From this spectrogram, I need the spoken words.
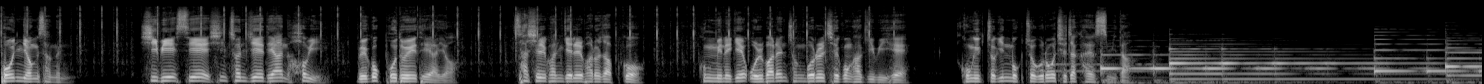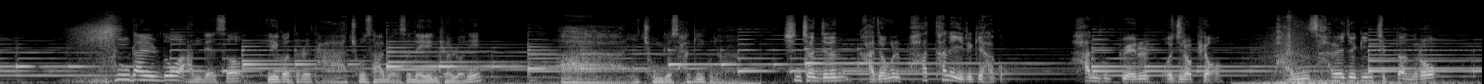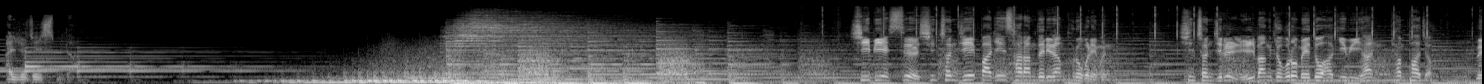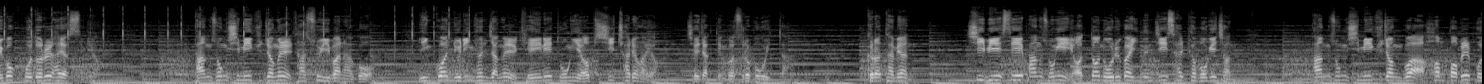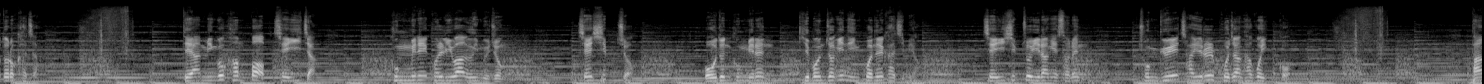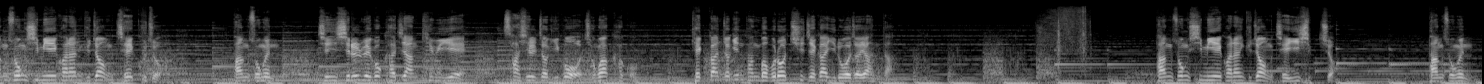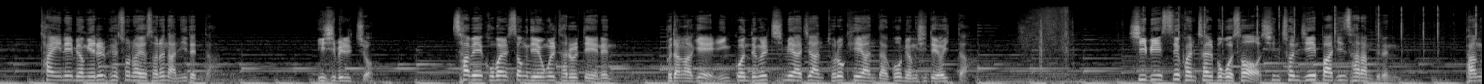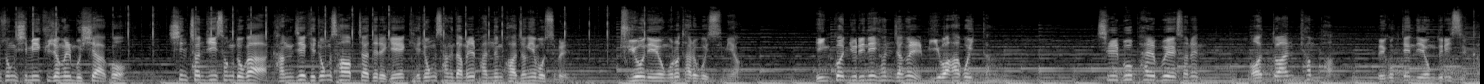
본 영상은 CBS의 신천지에 대한 허위, 왜곡 보도에 대하여 사실관계를 바로잡고 국민에게 올바른 정보를 제공하기 위해 공익적인 목적으로 제작하였습니다. 한 달도 안 돼서 이것들을 다 조사하면서 내린 결론이 아, 이 종교 사기구나. 신천지는 가정을 파탄에 이르게 하고 한국 교회를 어지럽혀 반사회적인 집단으로 알려져 있습니다. CBS 신천지에 빠진 사람들이란 프로그램은 신천지를 일방적으로 매도하기 위한 편파적 왜곡 보도를 하였으며 방송 심의 규정을 다수 위반하고 인권 유린 현장을 개인의 동의 없이 촬영하여 제작된 것으로 보고 있다. 그렇다면 CBS의 방송이 어떤 오류가 있는지 살펴보기 전 방송 심의 규정과 헌법을 보도록 하자. 대한민국 헌법 제2장 국민의 권리와 의무 중 제10조 모든 국민은 기본적인 인권을 가지며 제20조 1항에서는 종교의 자유를 보장하고 있고 방송 심의에 관한 규정 제9조 방송은 진실을 왜곡하지 않기 위해 사실적이고 정확하고 객관적인 방법으로 취재가 이루어져야 한다. 방송 심의에 관한 규정 제20조 방송은 타인의 명예를 훼손하여서는 아니 된다. 21조 사회 고발성 내용을 다룰 때에는 부당하게 인권 등을 침해하지 않도록 해야 한다고 명시되어 있다. CBS 관찰 보고서 신천지에 빠진 사람들은 방송 심의 규정을 무시하고 신천지 성도가 강제 개종 사업자들에게 개종 상담을 받는 과정의 모습을 주요 내용으로 다루고 있으며 인권 유린의 현장을 미화하고 있다. 7부 8부에서는 어떠한 편파, 왜곡된 내용들이 있을까?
